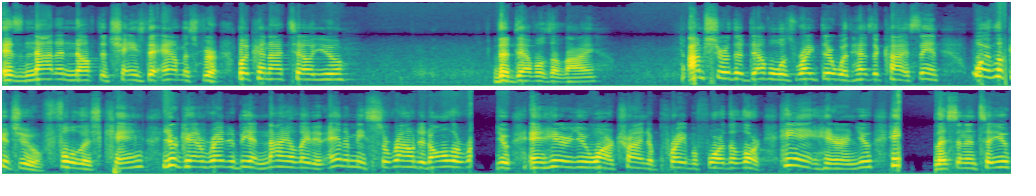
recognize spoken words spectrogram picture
is not enough to change the atmosphere. But can I tell you, the devil's a lie? I'm sure the devil was right there with Hezekiah saying, Boy, look at you, foolish king. You're getting ready to be annihilated. Enemies surrounded all around you, and here you are trying to pray before the Lord. He ain't hearing you, He ain't listening to you.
